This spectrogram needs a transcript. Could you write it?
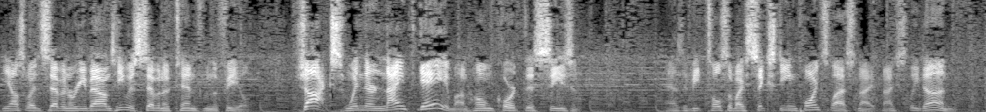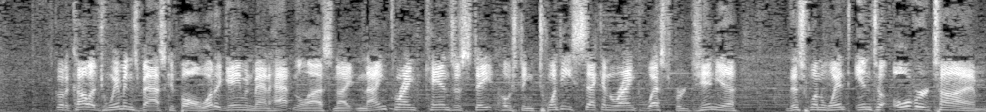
He also had 7 rebounds. He was 7 of 10 from the field. Shocks win their ninth game on home court this season as they beat Tulsa by 16 points last night. Nicely done. Let's go to college women's basketball. What a game in Manhattan last night. Ninth ranked Kansas State hosting 22nd ranked West Virginia. This one went into overtime.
